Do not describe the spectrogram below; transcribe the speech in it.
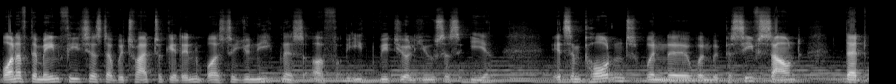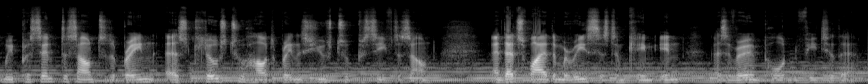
one of the main features that we tried to get in was the uniqueness of each individual user's ear. It's important when uh, when we perceive sound that we present the sound to the brain as close to how the brain is used to perceive the sound. And that's why the M&RIE system came in as a very important feature there.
